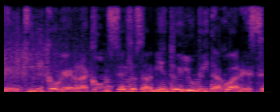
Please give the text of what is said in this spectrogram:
El Químico Guerra con Sergio Sarmiento y Lupita Juárez.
